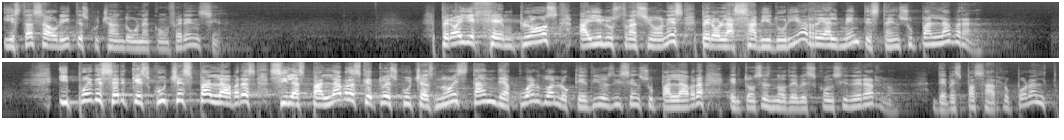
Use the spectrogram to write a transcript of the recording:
Y estás ahorita escuchando una conferencia. Pero hay ejemplos, hay ilustraciones, pero la sabiduría realmente está en su palabra. Y puede ser que escuches palabras, si las palabras que tú escuchas no están de acuerdo a lo que Dios dice en su palabra, entonces no debes considerarlo, debes pasarlo por alto.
